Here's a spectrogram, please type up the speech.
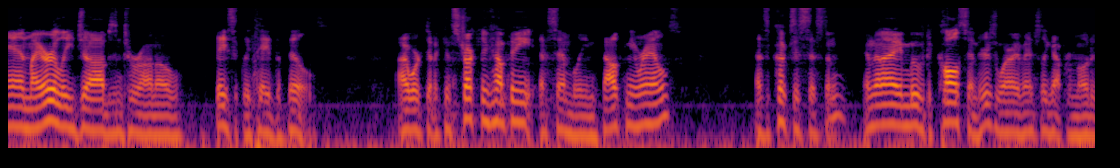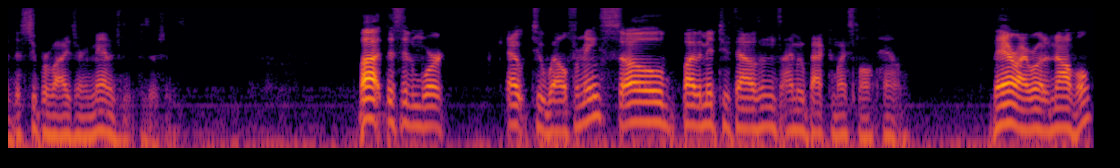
and my early jobs in Toronto basically paid the bills. I worked at a construction company assembling balcony rails, as a cook's assistant, and then I moved to call centers where I eventually got promoted to supervisor and management positions. But this didn't work out too well for me, so by the mid 2000s, I moved back to my small town. There, I wrote a novel,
